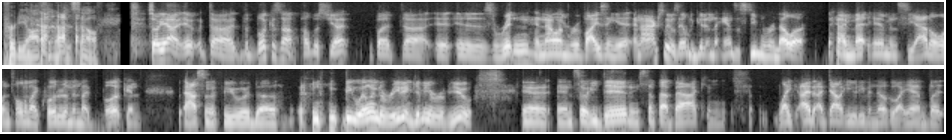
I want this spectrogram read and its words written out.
pretty awesome in itself so yeah it, uh, the book is not published yet but uh, it is written and now I'm revising it. And I actually was able to get it in the hands of Steven Rinella. I met him in Seattle and told him I quoted him in my book and asked him if he would uh, be willing to read it and give me a review. And and so he did, and he sent that back. And like I, I doubt he would even know who I am. But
